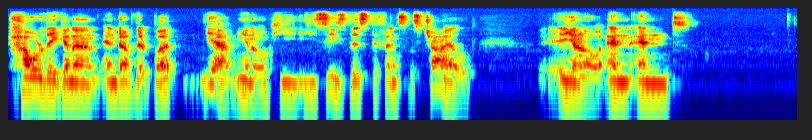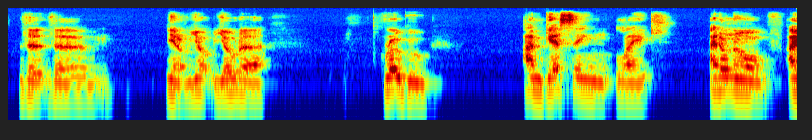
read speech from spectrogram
how are they gonna end up there? But yeah, you know, he he sees this defenseless child, you know, and and the the you know Yoda, Grogu. I'm guessing like I don't know. I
